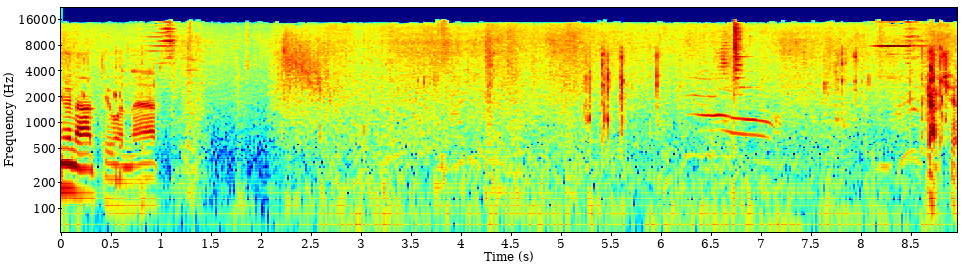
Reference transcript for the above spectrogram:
You're not doing that. Gotcha.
